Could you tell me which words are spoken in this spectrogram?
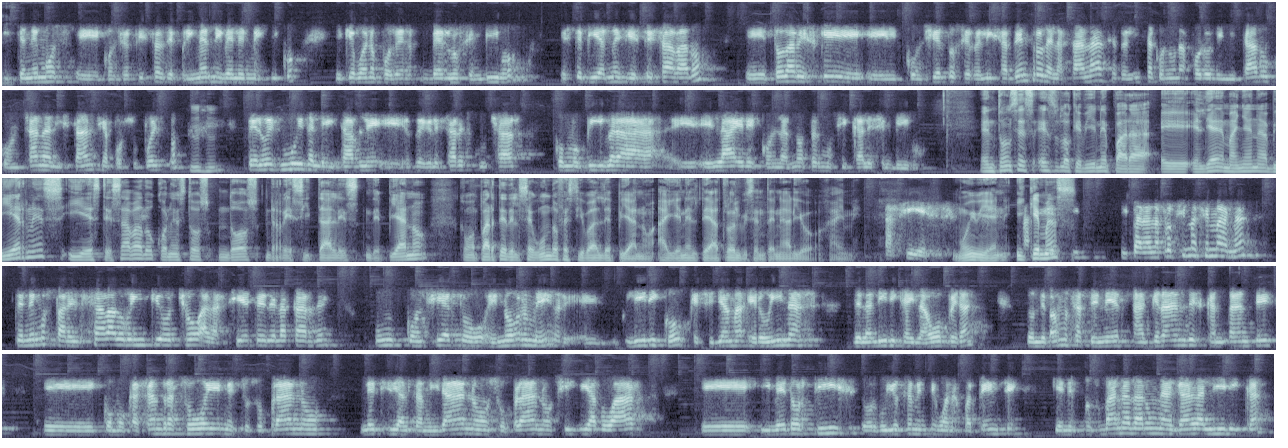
y tenemos eh, concertistas de primer nivel en México y qué bueno poder verlos en vivo este viernes y este sábado eh, toda vez que el concierto se realiza dentro de la sala, se realiza con un aforo limitado, con sana distancia, por supuesto, pero es muy deleitable eh, regresar a escuchar cómo vibra eh, el aire con las notas musicales en vivo. Entonces, es lo que viene para el día de mañana, viernes, y este sábado, con estos dos recitales de piano, como parte del segundo festival de piano, ahí en el Teatro del Bicentenario, Jaime. Así es. Muy bien. ¿Y qué más? Y para la próxima semana tenemos para el sábado 28 a las 7 de la tarde un concierto enorme, eh, lírico, que se llama Heroínas de la Lírica y la Ópera, donde vamos a tener a grandes cantantes eh, como Cassandra Zoe, soprano, Leti de Altamirano, soprano, Silvia Duarte, eh, Ivette Ortiz, orgullosamente guanajuatense, quienes nos van a dar una gala lírica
